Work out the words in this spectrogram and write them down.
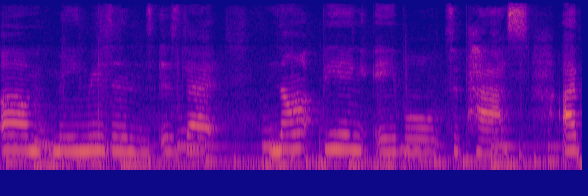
um, main reasons is that not being able to pass. I've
